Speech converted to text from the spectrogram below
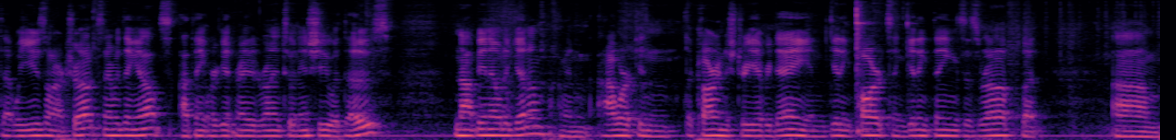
that we use on our trucks and everything else, I think we're getting ready to run into an issue with those not being able to get them. I mean, I work in the car industry every day, and getting parts and getting things is rough. But um,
